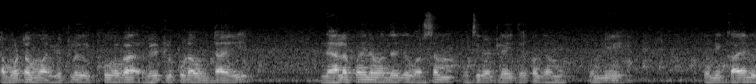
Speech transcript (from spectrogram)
టమోటా మార్కెట్లో ఎక్కువగా రేట్లు కూడా ఉంటాయి. నేలపైన వదిలేది వర్షం వచ్చినట్లయితే కొంచెం కొన్ని కొన్ని కాయలు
